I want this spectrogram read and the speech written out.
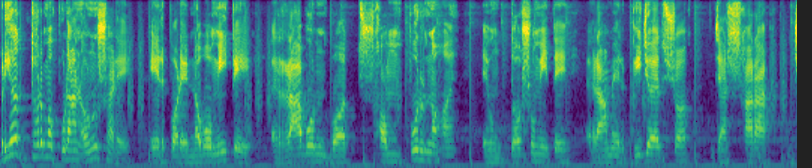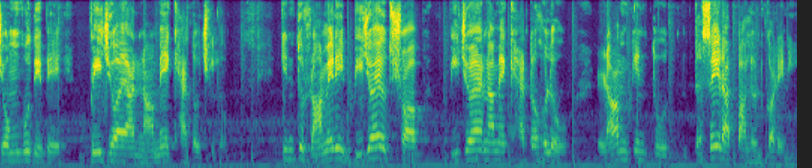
বৃহৎ ধর্ম পুরাণ অনুসারে এরপরে নবমীতে রাবণ বধ সম্পূর্ণ হয় এবং দশমীতে রামের বিজয়োৎসব যা সারা জম্বুদ্বীপে বিজয়া নামে খ্যাত ছিল। কিন্তু রামের এই বিজয় উৎসব বিজয়া নামে খ্যাত হলেও রাম কিন্তু দশেরা পালন করেনি।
